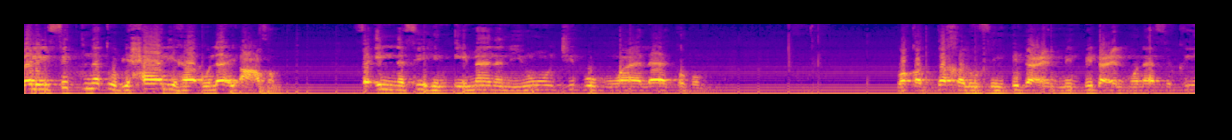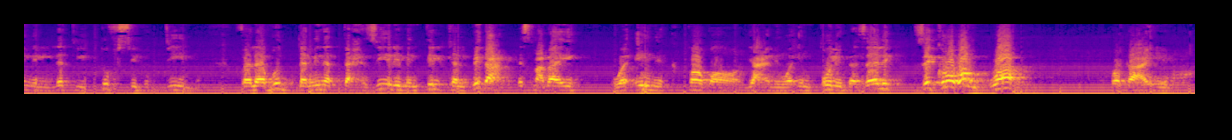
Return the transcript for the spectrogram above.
بل الفتنة بحال هؤلاء أعظم. فإن فيهم إيمانا يوجب موالاتهم وقد دخلوا في بدع من بدع المنافقين التي تفسد الدين. فلا بد من التحذير من تلك البدع. اسمع بقى إيه. وإن اقتضى يعني وإن طلب ذلك ذكرهم و وتعيينهم.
